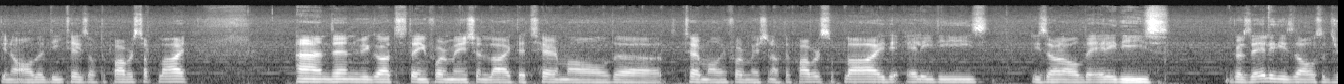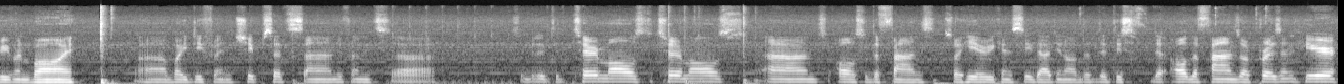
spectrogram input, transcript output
you know, all the details of the power supply and then we got the information like the thermal the, the, thermal information of the power supply the LEDs these are all the LEDs because the LEDs are also driven by uh, by different chipsets and different uh, the thermals the thermals and also the fans. So here you can see that you know that, that this that all the fans are present here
